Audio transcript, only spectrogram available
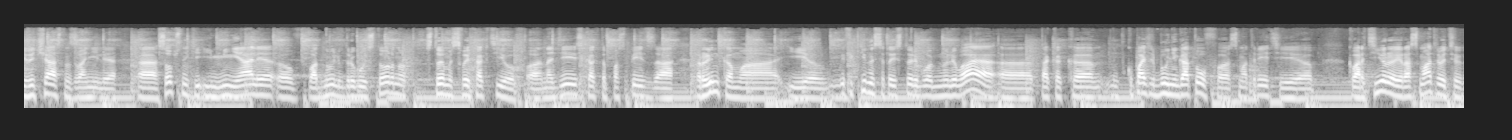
ежечасно звонили собственники и меняли э, в одну или в другую сторону стоимость своих активов, надеясь как-то поспеть за рынком. И э, эффективность этой истории была нулевая, так как э, покупатель был не готов смотреть и э, квартиры и рассматривать, э,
